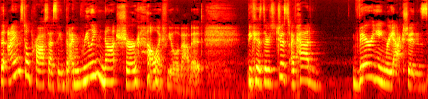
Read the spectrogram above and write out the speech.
that I am still processing that I'm really not sure how I feel about it. Because there's just, I've had varying reactions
